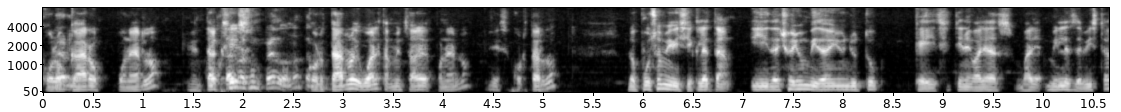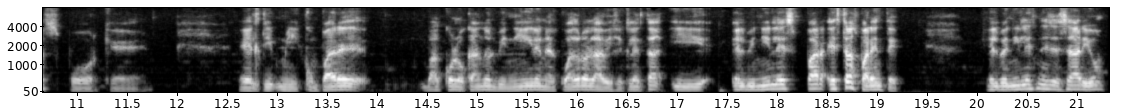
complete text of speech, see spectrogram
colocar o ponerlo en cortarlo taxis, es un pedo, ¿no? También. cortarlo igual, también sabe ponerlo, es cortarlo. Lo puso en mi bicicleta y de hecho hay un video en YouTube que sí tiene varias, varias miles de vistas porque el, mi compadre va colocando el vinil en el cuadro de la bicicleta y el vinil es, para, es transparente. El vinil es necesario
